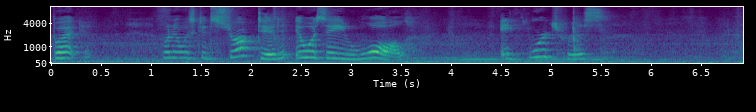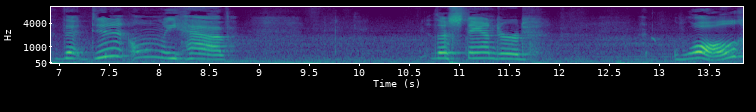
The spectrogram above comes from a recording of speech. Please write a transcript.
But when it was constructed, it was a wall, a fortress that didn't only have the standard wall,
